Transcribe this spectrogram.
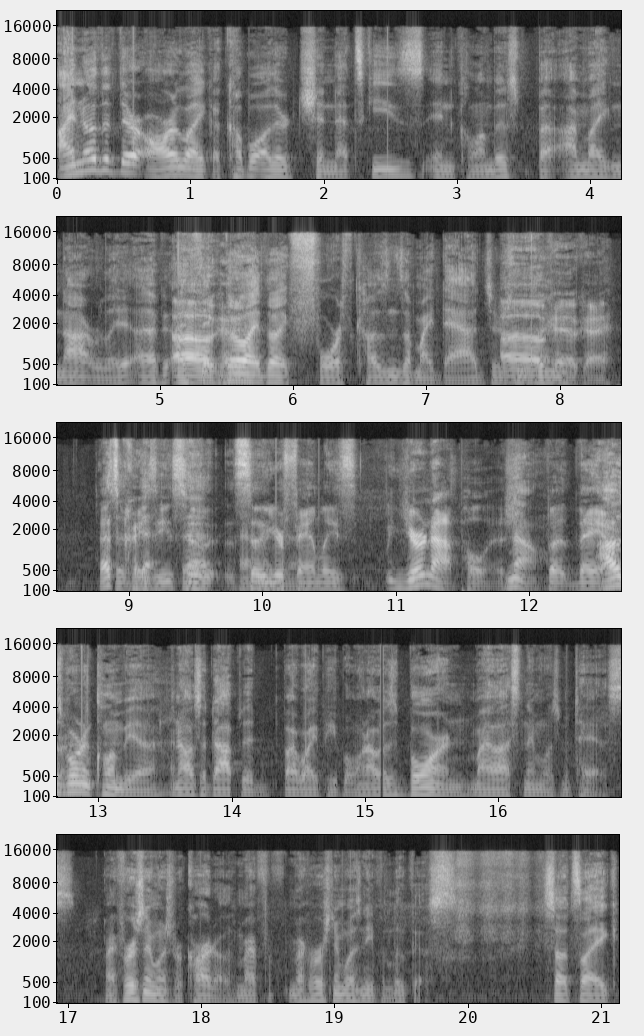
I know that there are like a couple other Chinetskis in Columbus, but I'm like not related. I, I oh, think Oh, okay. they're like they're like fourth cousins of my dad's or oh, something. okay, okay. That's So that- crazy. so, that- that so your that. family's you're not Polish. No, but they. I was born in Colombia and I was adopted by white people. When I was born, my last name was Mateus. My first name was Ricardo. My my first name wasn't even Lukas. So it's like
